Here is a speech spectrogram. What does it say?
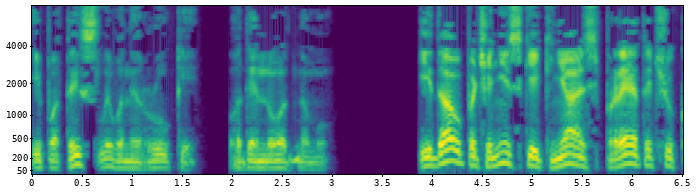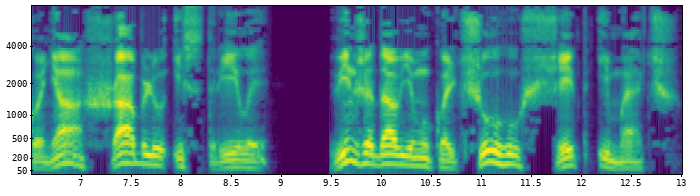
і потисли вони руки один одному. І дав печеніський князь претичу коня, шаблю і стріли. Він же дав йому кольчугу, щит і меч.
